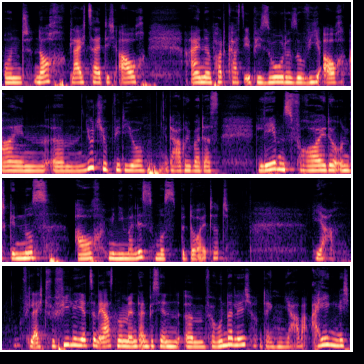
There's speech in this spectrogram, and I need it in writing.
Und noch gleichzeitig auch eine Podcast-Episode sowie auch ein ähm, YouTube-Video darüber, dass Lebensfreude und Genuss auch Minimalismus bedeutet. Ja, vielleicht für viele jetzt im ersten Moment ein bisschen ähm, verwunderlich und denken, ja, aber eigentlich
